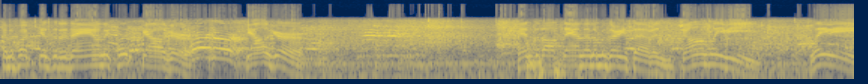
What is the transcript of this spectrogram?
And the puck gets it down to Clint Gallagher. Gallagher. Hands it off down to number 37, John Levy. Levy.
